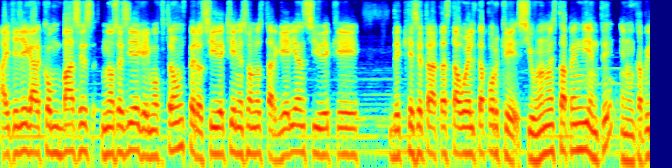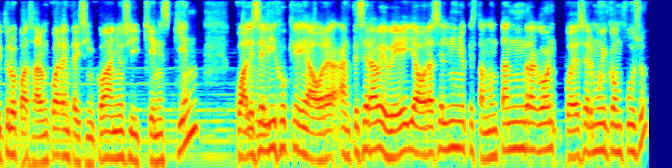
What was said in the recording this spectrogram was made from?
hay que llegar con bases, no sé si de Game of Thrones, pero sí de quiénes son los Targaryen, sí de qué, de qué se trata esta vuelta, porque si uno no está pendiente, en un capítulo pasaron 45 años y quién es quién, cuál es el hijo que ahora antes era bebé y ahora es el niño que está montando un dragón, puede ser muy confuso.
